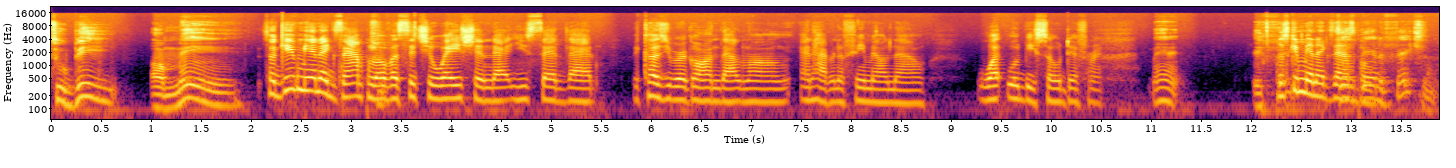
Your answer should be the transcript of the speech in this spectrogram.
to be a man. So give me an example of a situation that you said that because you were gone that long and having a female now, what would be so different? Man, if Just give me an example. Just being affectionate.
